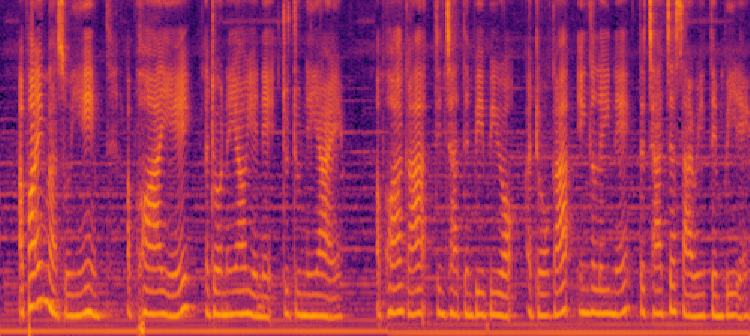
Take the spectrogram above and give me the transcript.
။အဖွားအိမ်မှာဆိုရင် အဖွားရဲ့အတော်နှစ်ယောက်ရဲ့နဲ့တူတူနေရတယ်။အဖွားကတင်ချတင်ပေးပြီးတော့အတော်ကအင်္ဂလိပ်နဲ့တခြားချက်စာတွေသင်ပေးတယ်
